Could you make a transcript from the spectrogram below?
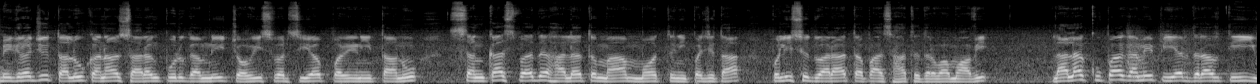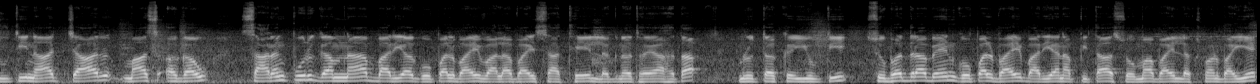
મેઘરજ તાલુકાના સારંગપુર ગામની ચોવીસ વર્ષીય પરિણીતાનું શંકાસ્પદ હાલતમાં મોત નીપજતા પોલીસ દ્વારા તપાસ હાથ ધરવામાં આવી. લાલાકુપા ગામે પિયર ધરાવતી યુવતીના ચાર માસ અગાઉ સારંગપુર ગામના બારિયા ગોપાલભાઈ વાલાભાઈ સાથે લગ્ન થયા હતા. મૃતક યુવતી સુભદ્રાબેન ગોપાલભાઈ બારિયાના પિતા સોમાભાઈ લક્ષ્મણભાઈએ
